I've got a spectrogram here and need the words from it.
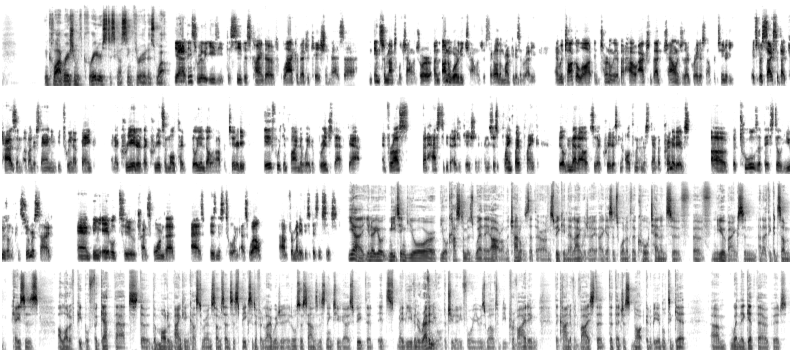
in collaboration with creators discussing through it as well. Yeah, and I think it's really easy to see this kind of lack of education as a, an insurmountable challenge or an unworthy challenge. It's like, oh, the market isn't ready. And we talk a lot internally about how actually that challenge is our greatest opportunity. It's precisely that chasm of understanding between a bank and a creator that creates a multi billion dollar opportunity if we can find a way to bridge that gap. And for us, that has to be the education. And it's just plank by plank, building that out so that creators can ultimately understand the primitives of the tools that they still use on the consumer side and being able to transform that as business tooling as well um, for many of these businesses. Yeah, you know, you're meeting your your customers where they are on the channels that they're on, speaking their language. I, I guess it's one of the core tenets of of neobanks, and and I think in some cases a lot of people forget that the the modern banking customer in some senses speaks a different language. It also sounds listening to you guys speak that it's maybe even a revenue opportunity for you as well to be providing the kind of advice that that they're just not going to be able to get um, when they get there. But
